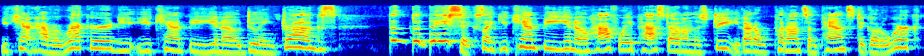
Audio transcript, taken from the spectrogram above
you can't have a record. You you can't be, you know, doing drugs the, the basics like you can't be you know halfway passed out on the street you got to put on some pants to go to work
